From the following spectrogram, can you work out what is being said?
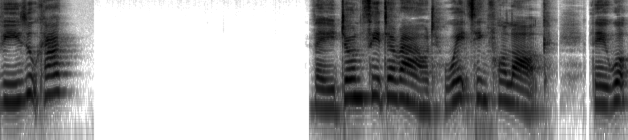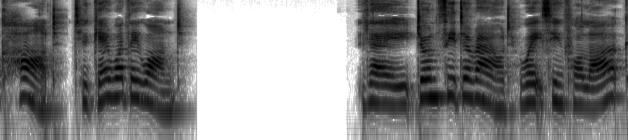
Ví dụ khác. They don't sit around waiting for luck. They work hard to get what they want. They don't sit around waiting for luck.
